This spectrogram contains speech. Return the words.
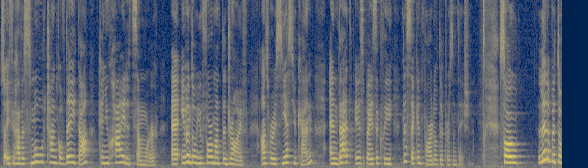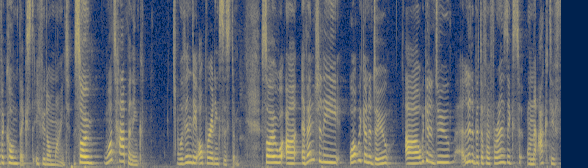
So if you have a small chunk of data, can you hide it somewhere? Uh, even though you format the drive? Answer is yes, you can. And that is basically the second part of the presentation. So a little bit of a context, if you don't mind. So what's happening within the operating system? So uh, eventually, what we're going to do uh, we're going to do a little bit of a forensics on an active,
